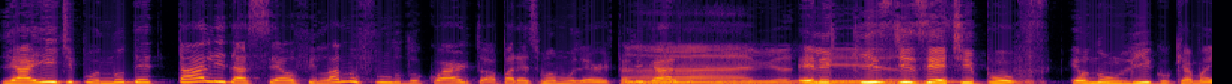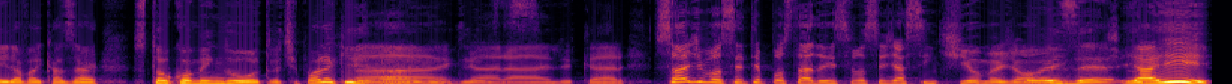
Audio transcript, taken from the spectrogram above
E aí, tipo, no detalhe da selfie, lá no fundo do quarto, aparece uma mulher, tá ligado? Ai, meu Ele Deus. quis dizer, tipo, eu não ligo que a Maíra vai casar, estou comendo outra. Tipo, olha aqui. Ai, Ai, meu Deus. caralho, cara. Só de você ter postado isso, você já sentiu, meu jovem. Pois é. E aí,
